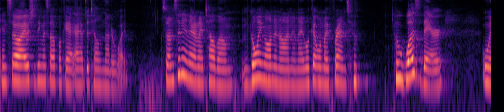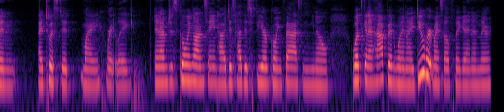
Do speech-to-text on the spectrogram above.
And so I was just thinking to myself, okay, I have to tell them no matter what. So I'm sitting there and I tell them, I'm going on and on, and I look at one of my friends who who was there when I twisted my right leg. And I'm just going on saying how I just had this fear of going fast and, you know, what's going to happen when I do hurt myself again. And they're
